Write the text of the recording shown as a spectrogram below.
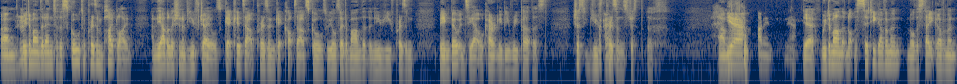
Um, We demand an end to the school to prison pipeline and the abolition of youth jails. Get kids out of prison, get cops out of schools. We also demand that the new youth prison being built in Seattle currently be repurposed. Just youth Okay. prisons, just ugh. Um, yeah. I mean, yeah. Yeah, we demand that not the city government nor the state government,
